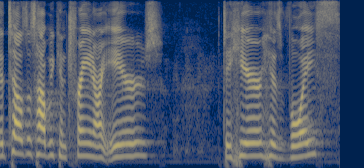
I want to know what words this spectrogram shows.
It tells us how we can train our ears to hear his voice.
